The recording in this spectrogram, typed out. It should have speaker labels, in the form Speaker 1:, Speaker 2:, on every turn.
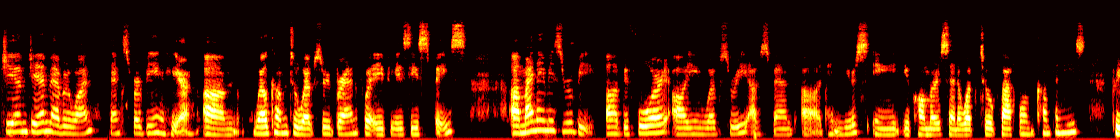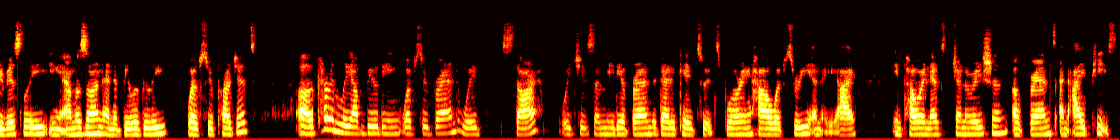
Speaker 1: GM, GM, everyone. Thanks for being here. Um, welcome to Web3 brand for APAC space. Uh, my name is Ruby. Uh, before uh, in Web3, I've spent uh, 10 years in e-commerce and Web2 platform companies, previously in Amazon and Bilibili Web3 projects. Uh, currently, I'm building Web3 brand with Star, which is a media brand dedicated to exploring how Web3 and AI empower next generation of brands and IPs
